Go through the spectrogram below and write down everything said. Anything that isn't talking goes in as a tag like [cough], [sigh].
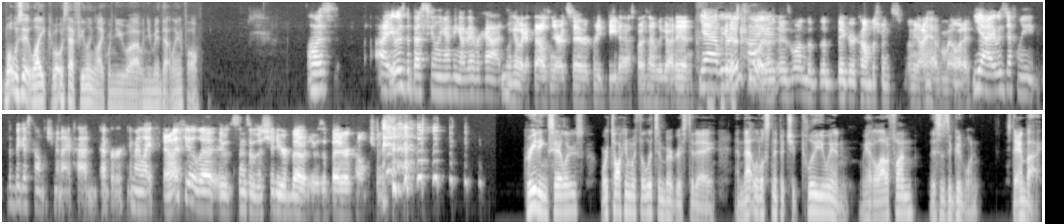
What was it like? What was that feeling like when you uh, when you made that landfall? Oh, it was, I, it was the best feeling I think I've ever had. We had like a thousand yard stare. We were pretty beat ass by the time we got in. Yeah, we But were it was cool. It was, it was one of the, the bigger accomplishments. I mean, I have in my life. Yeah, it was definitely the biggest accomplishment I've had ever in my life. And I feel that it was, since it was a shittier boat, it was a better accomplishment. [laughs] Greetings, sailors. We're talking with the Litzenbergers today, and that little snippet should clue you in. We had a lot of fun. This is a good one. Stand by.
